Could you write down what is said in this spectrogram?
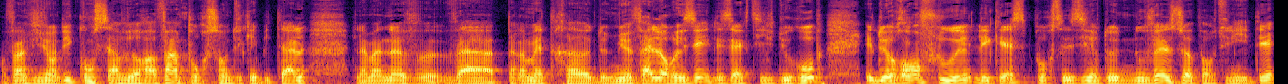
Enfin, Vivendi conservera 20% du capital. La manœuvre va permettre euh, de mieux valoriser les actifs du groupe et de renflouer les caisses pour saisir de nouvelles opportunités.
